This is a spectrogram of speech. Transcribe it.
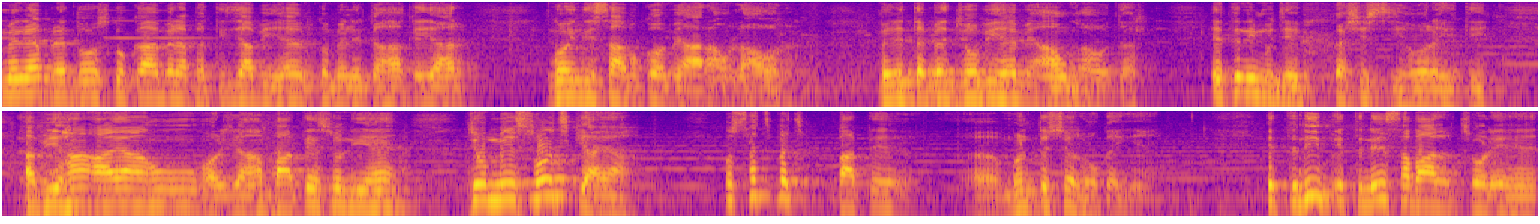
میں نے اپنے دوست کو کہا، میرا بھتیجا بھی ہے۔ ان کو میں نے کہا کہ یار، گوئندی صاحب کو میں آ رہا ہوں لاہور۔ میری طبیعت جو بھی ہے، میں آؤں گا ادھر۔ اتنی مجھے کشش سی ہو رہی تھی۔ اب یہاں آیا ہوں اور یہاں باتیں سنی ہیں۔ جو میں سوچ کے آیا، وہ سچ بچ باتیں منتشر ہو گئی ہیں۔ اتنی، اتنے سوال چھوڑے ہیں،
